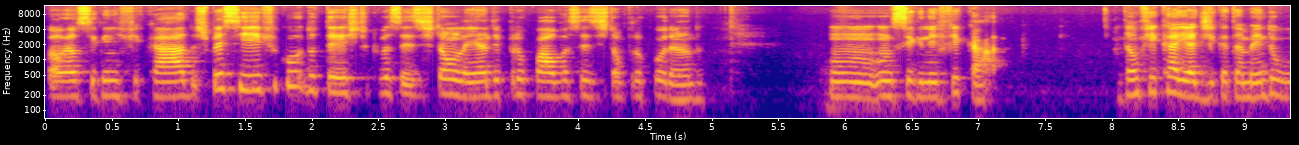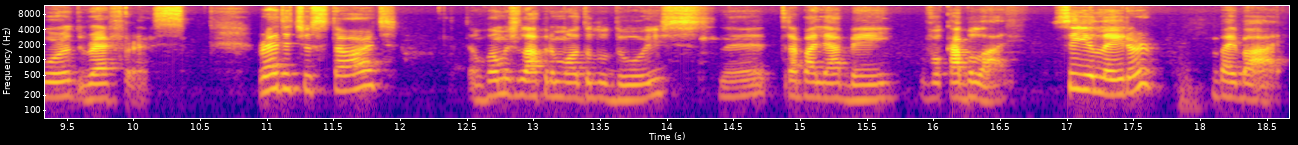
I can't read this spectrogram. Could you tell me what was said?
qual é o significado específico do texto que vocês estão lendo e para o qual vocês estão procurando um, um significado. Então, fica aí a dica também do Word Reference. Ready to start? Então, vamos lá para o módulo 2, né? trabalhar bem o vocabulário. See you later. Bye, bye.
